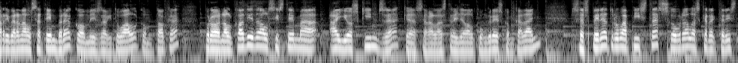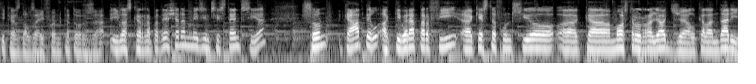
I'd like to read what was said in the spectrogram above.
arribaran al setembre, com és habitual, com toca, però en el codi del sistema iOS 15, que serà l'estrella del Congrés com cada any, s'espera trobar pistes sobre les característiques dels iPhone 14 i les que es repeteixen amb més insistència són que Apple activarà per fi aquesta funció eh, que mostra el rellotge, el calendari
